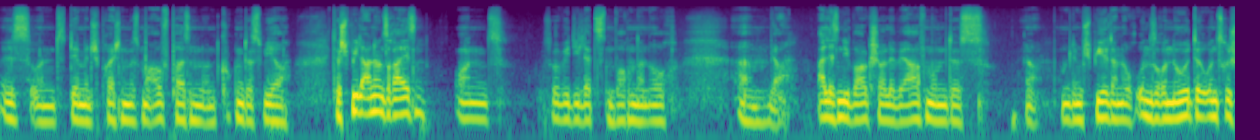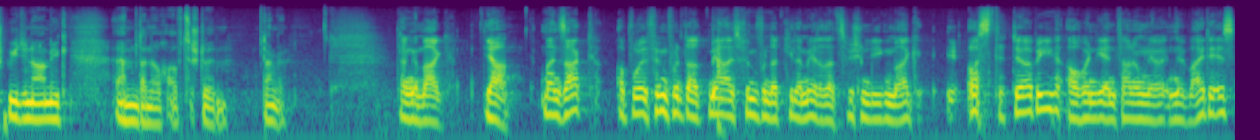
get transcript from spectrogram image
ist und dementsprechend müssen wir aufpassen und gucken, dass wir das Spiel an uns reißen und so wie die letzten Wochen dann auch ähm, ja, alles in die Waagschale werfen, um das ja, um dem Spiel dann auch unsere Note, unsere Spieldynamik ähm, dann auch aufzustülpen. Danke. Danke, Marc. Ja, man sagt, obwohl 500, mehr als 500 Kilometer dazwischen liegen, Marc, Ostderby, auch wenn die Entfernung eine, eine, weite ist.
